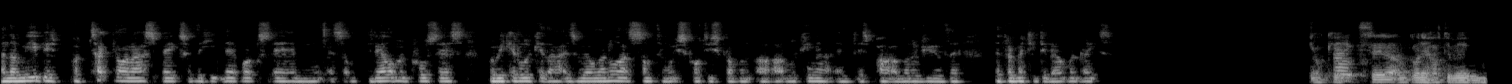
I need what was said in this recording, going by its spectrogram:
And there may be particular aspects of the heat networks um, sort of development process where we could look at that as well. I know that's something which Scottish Government are, are looking at as part of the review of the, the permitted development rights. Okay, Thanks. Sarah, I'm going to have to move.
